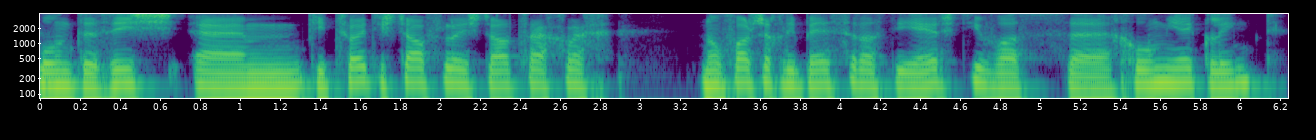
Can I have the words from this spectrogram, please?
Und es ist, ähm, die zweite Staffel ist tatsächlich noch fast ein bisschen besser als die erste, was äh, kaum je gelingt.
